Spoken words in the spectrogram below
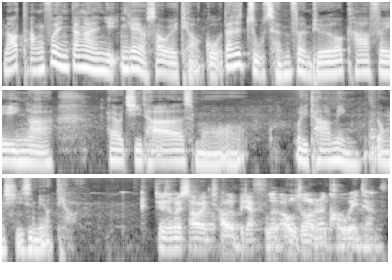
然后糖分当然也应该有稍微调过，但是主成分比如说咖啡因啊，还有其他什么维他命的东西是没有调的，就是会稍微调的比较符合欧洲人的口味这样子。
